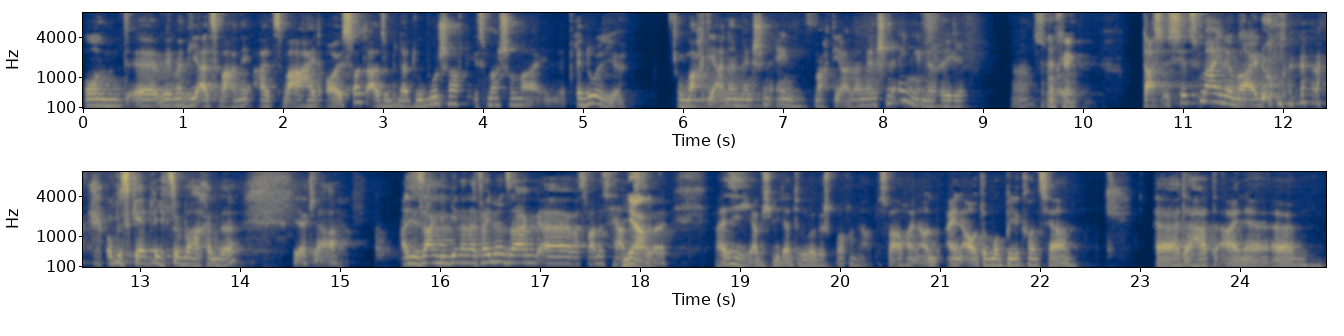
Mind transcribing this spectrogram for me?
Und äh, wenn man die als, Wahr als Wahrheit äußert, also mit einer Du-Botschaft, ist man schon mal in der Bredouille und macht die anderen Menschen eng, macht die anderen Menschen eng in der Regel. Ja, so. Okay. Das ist jetzt meine Meinung, um es kenntlich zu machen. Ne? Ja klar. Also sie sagen, die gehen dann einfach hin und sagen, äh, was war das Härteste? Ja. Weiß ich, ob ich wieder drüber gesprochen habe. Das war auch ein, ein Automobilkonzern. Äh, da hat eine ähm,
